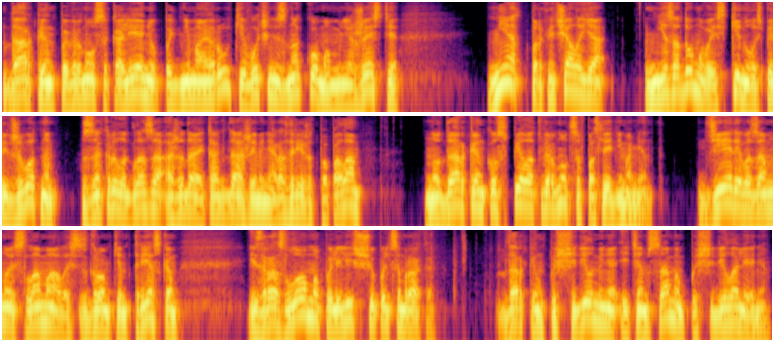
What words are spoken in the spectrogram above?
Дарклинг повернулся к оленю, поднимая руки в очень знакомом мне жесте. «Нет!» — прокричала я, не задумываясь, кинулась перед животным, закрыла глаза, ожидая, когда же меня разрежет пополам, но Дарклинг успел отвернуться в последний момент. Дерево за мной сломалось с громким треском, из разлома полились щупальца мрака. Дарклинг пощадил меня и тем самым пощадил оленя.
